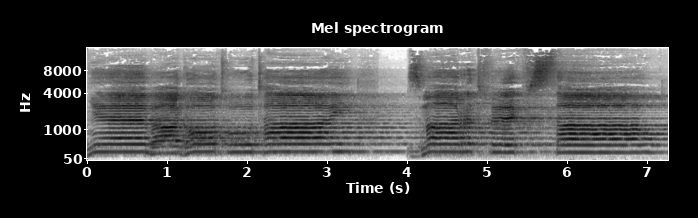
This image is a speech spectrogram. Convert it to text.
Nie ma go tutaj, z martwych wstał.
